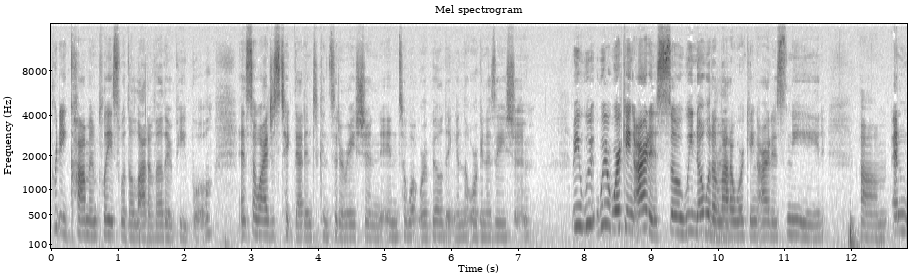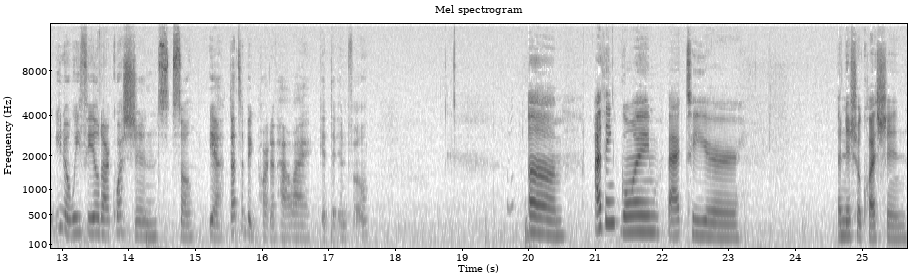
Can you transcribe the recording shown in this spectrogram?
pretty commonplace with a lot of other people. And so I just take that into consideration into what we're building in the organization. I mean, we, we're working artists, so we know what a lot of working artists need. Um, and, you know, we field our questions. So, yeah, that's a big part of how I get the info. Um, I think going back to your initial question,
